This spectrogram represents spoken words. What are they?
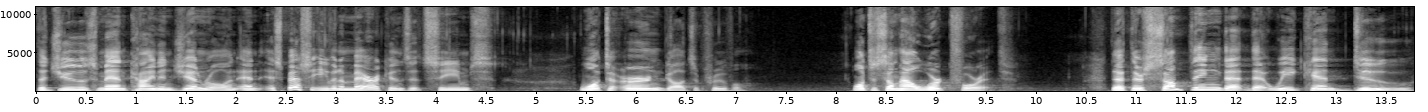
The Jews, mankind in general, and, and especially even Americans, it seems, want to earn God's approval, want to somehow work for it. That there's something that, that we can do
